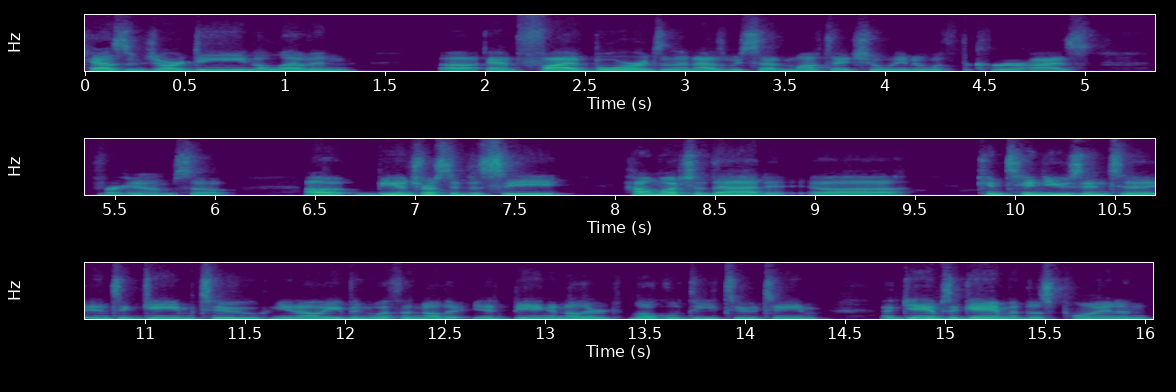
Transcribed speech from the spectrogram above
Casdon Jardine 11 uh, and five boards, and then as we said, Monte Colina with the career highs for him. So I'll be interested to see how much of that uh, continues into into game two. You know, even with another it being another local D two team, a game's a game at this point, and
